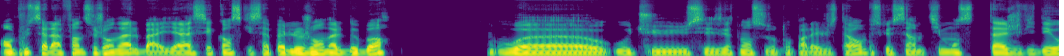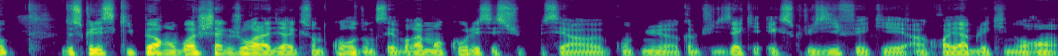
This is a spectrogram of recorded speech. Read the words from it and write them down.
En plus, à la fin de ce journal, bah, il y a la séquence qui s'appelle le journal de bord où, euh, où tu c'est exactement ce dont on parlait juste avant puisque c'est un petit montage vidéo de ce que les skippers envoient chaque jour à la direction de course. Donc c'est vraiment cool et c'est c'est un contenu euh, comme tu disais qui est exclusif et qui est incroyable et qui nous rend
